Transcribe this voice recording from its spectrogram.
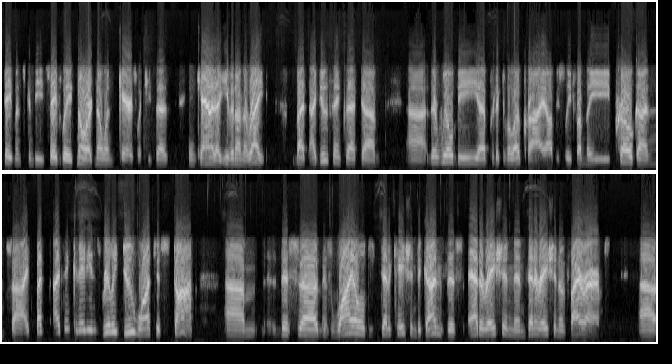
statements can be safely ignored. No one cares what she says in Canada, even on the right. But I do think that uh, uh, there will be a predictable outcry, obviously, from the pro gun side. But I think Canadians really do want to stop um, this uh, this wild dedication to guns, this adoration and veneration of firearms, uh,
